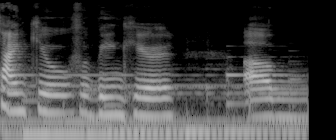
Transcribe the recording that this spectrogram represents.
Thank you for being here. Um,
